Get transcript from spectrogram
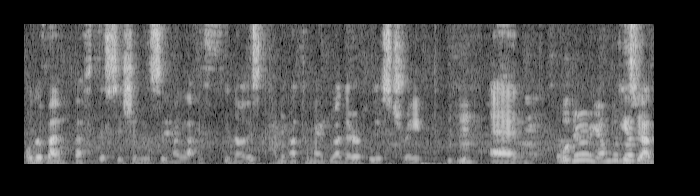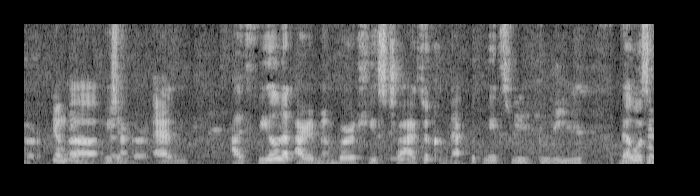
one of my best decisions in my life, you know, is coming out to my brother who is straight, Mhm. and Older, younger? he's younger. Younger. Uh, he's Okay. younger, and I feel that I remember he's trying to connect with me through Glee. That was a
